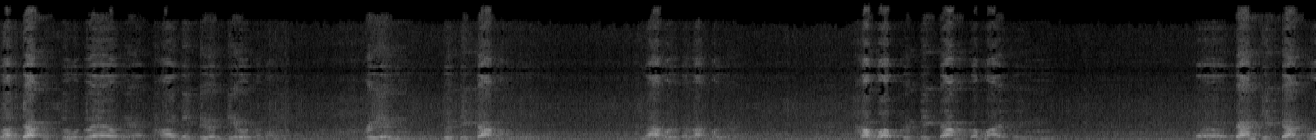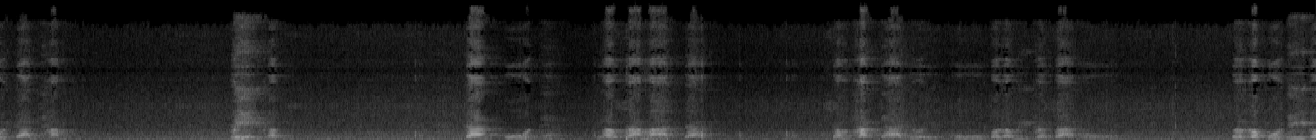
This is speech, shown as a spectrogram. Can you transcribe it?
หลังจากพิสูจน์แล้วเนี่ยภายในเดือนเดียวเท่านั้นเปลี่ยนพฤติกรรม หน้ามือกับหลังมือคำว่าพฤติกรรมก็หมายถึงการคิดการพูดการทำเปลี่ยนครับ การพูดเนี่ย เราสามารถจะสัมผัสได้ด้วยหูเพราะเรามีประสาทหูเออก็พูดดีก็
